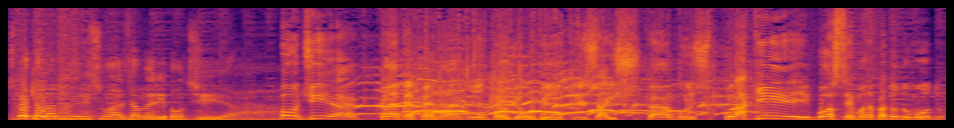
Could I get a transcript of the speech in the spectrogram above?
Estou aqui ao lado do Eri Soares. Alô, Eri, bom dia. Bom dia, Kleber Fernandes, bom dia ouvintes, já estamos por aqui, boa semana pra todo mundo.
